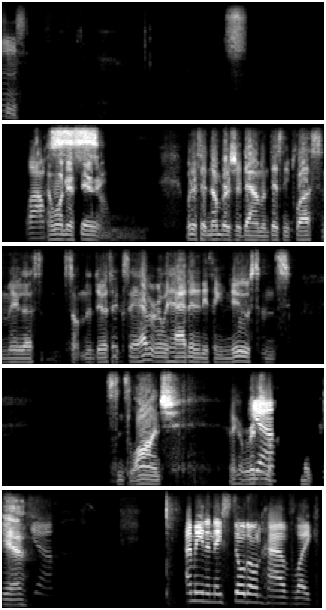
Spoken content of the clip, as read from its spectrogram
Mm. Wow. I wonder if they're wonder if the numbers are down on Disney Plus, and maybe that's something to do with it because they haven't really had anything new since since launch, like original. yeah Yeah. Yeah. I mean, and they still don't have like,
